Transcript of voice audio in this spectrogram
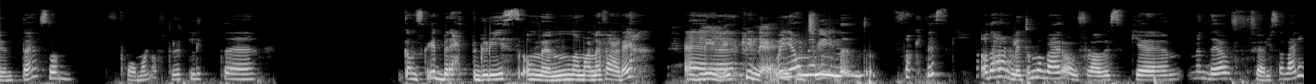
rundt det, så får man ofte et litt eh, ganske bredt glis om munnen når man er ferdig. Det blir lykkelig. Eh, ja, men faktisk. Og det handler litt om å være overfladisk, eh, men det å føle seg vel.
